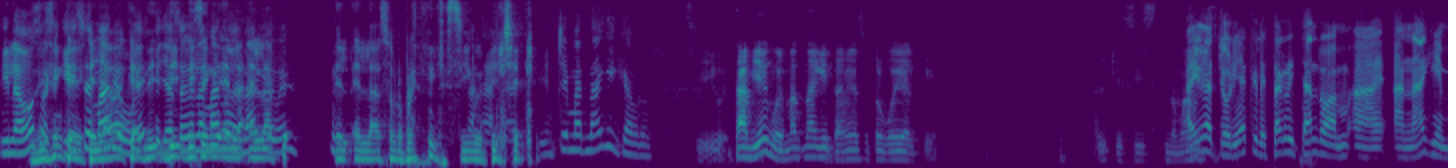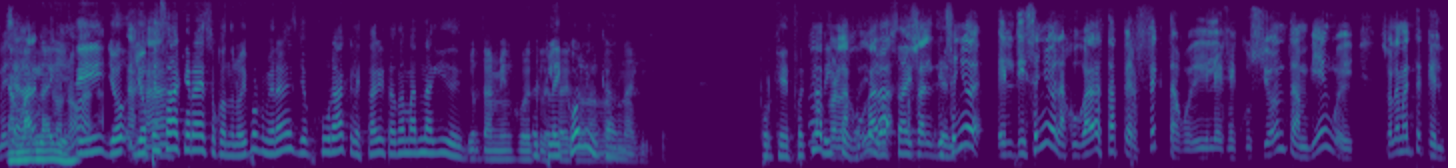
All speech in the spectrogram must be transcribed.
y la otra, Dicen que, que- dice que ya- Mario, que güey, di- que ya se ve la dicen mano en de la- nadie, la- güey. El, el- la sorprendente, sí, güey, pinche. pinche Matt Nagy, cabrón. Sí, güey. También, güey. Matt Nagy también es otro güey al que. Al que sí, no Hay una teoría que le está gritando a, a, a Nagy en vez A de al Matt árbitro, Nagy. ¿no? Sí, yo, yo Ajá. pensaba que era eso. Cuando lo vi por primera vez, yo juraba que le estaba gritando a Matt Nagy de- Yo también juré que El le estaba calling, gritando a Matt. Nagy, güey. porque fue No, pero clarito. la güey, el jugada, offside o sea, el diseño, de- el diseño de la jugada está perfecta, güey, y la ejecución también, güey. Solamente que el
